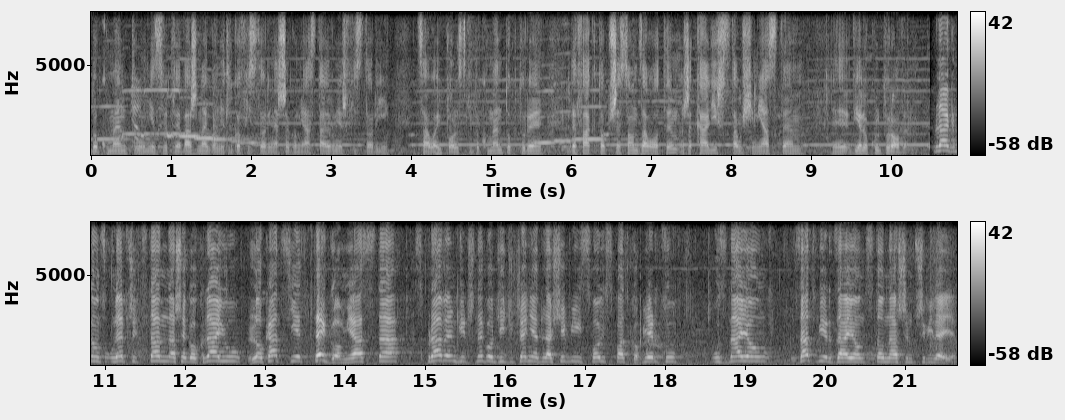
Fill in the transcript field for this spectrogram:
dokumentu niezwykle ważnego nie tylko w historii naszego miasta, ale również w historii całej Polski. Dokumentu, który de facto przesądzał o tym, że Kalisz stał się miastem e, wielokulturowym. pragnąc ulepszyć stan naszego kraju, lokację tego miasta z prawem wiecznego dziedziczenia dla siebie i swoich spadkobierców uznają, zatwierdzając to naszym przywilejem.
